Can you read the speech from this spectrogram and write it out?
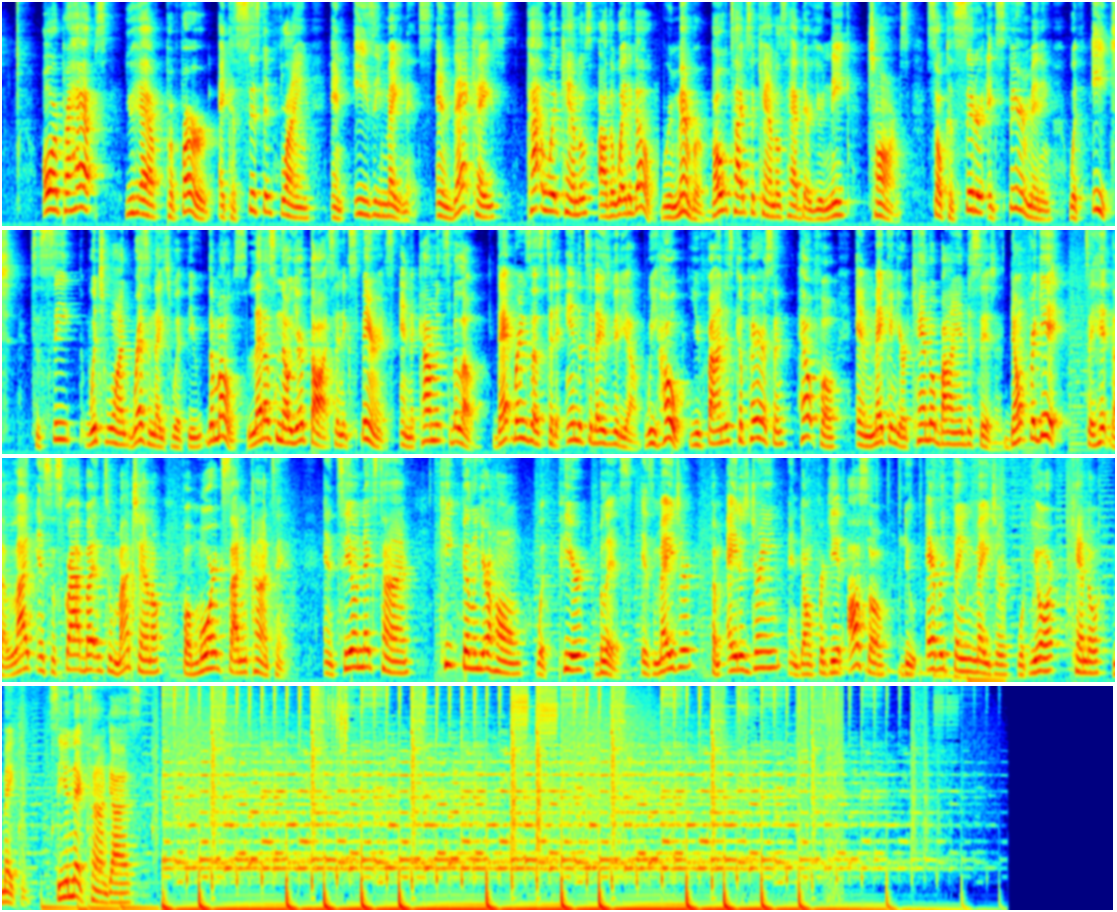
Or perhaps you have preferred a consistent flame and easy maintenance. In that case, cotton wick candles are the way to go. Remember, both types of candles have their unique charms, so consider experimenting with each to see which one resonates with you the most. Let us know your thoughts and experience in the comments below. That brings us to the end of today's video. We hope you find this comparison helpful in making your candle buying decisions. Don't forget to hit the like and subscribe button to my channel for more exciting content. Until next time, keep filling your home with pure bliss. It's Major from Ada's Dream, and don't forget also do everything major with your candle making. See you next time, guys.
